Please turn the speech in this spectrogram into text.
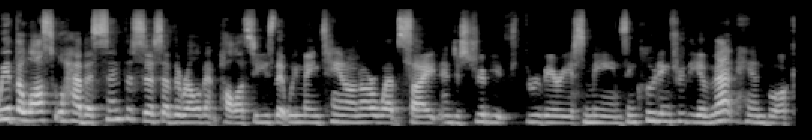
We at the law school have a synthesis of the relevant policies that we maintain on our website and distribute through various means, including through the event handbook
